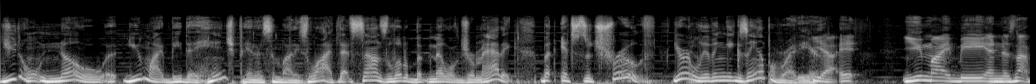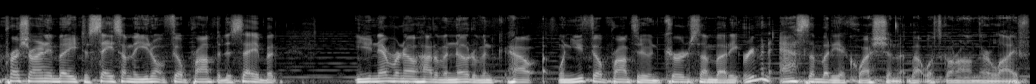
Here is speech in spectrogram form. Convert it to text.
you don't know. You might be the hinge pin in somebody's life. That sounds a little bit melodramatic, but it's the truth. You're a living example right here. Yeah, it. You might be, and there's not pressure on anybody to say something you don't feel prompted to say, but you never know how to note of how when you feel prompted to encourage somebody or even ask somebody a question about what's going on in their life.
